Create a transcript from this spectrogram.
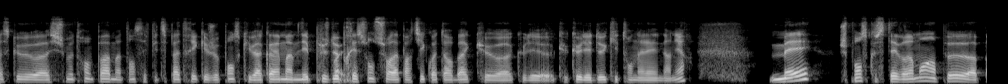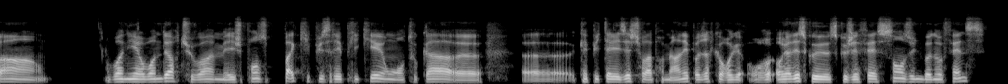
parce que si je me trompe pas, maintenant c'est Fitzpatrick et je pense qu'il va quand même amener plus de pression sur la partie quarterback que, que, les, que, que les deux qui tournaient l'année dernière. Mais je pense que c'était vraiment un peu, euh, pas un one year wonder, tu vois, mais je pense pas qu'il puisse répliquer ou en tout cas euh, euh, capitaliser sur la première année pour dire que regardez ce que, ce que j'ai fait sans une bonne offense,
